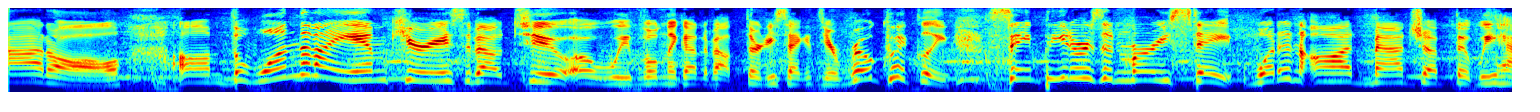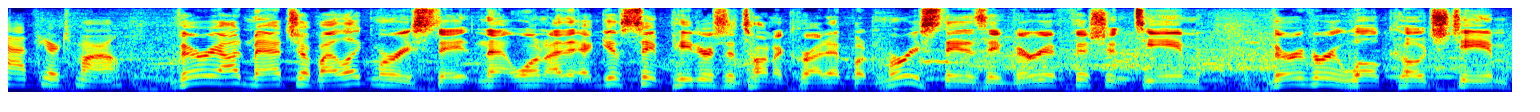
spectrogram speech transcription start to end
at all. Um, the one that I am curious about too, oh, we've only got about 30 seconds here. Real quickly, St. Peter's and Murray State. What an odd matchup that we have here tomorrow. Very odd matchup. I like Murray State in that one. I, I give St. Peter's a ton of credit, but Murray State is a very efficient team, very, very well coached team.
